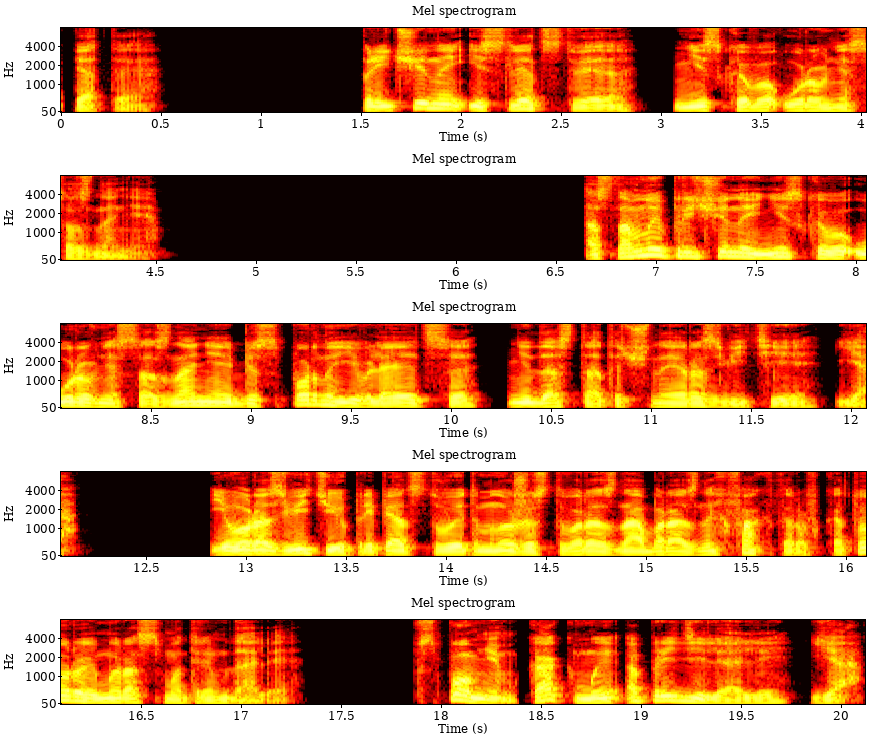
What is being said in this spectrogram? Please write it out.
5. Причины и следствия низкого уровня сознания. Основной причиной низкого уровня сознания бесспорно является недостаточное развитие «я». Его развитию препятствует множество разнообразных факторов, которые мы рассмотрим далее. Вспомним, как мы определяли «я».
